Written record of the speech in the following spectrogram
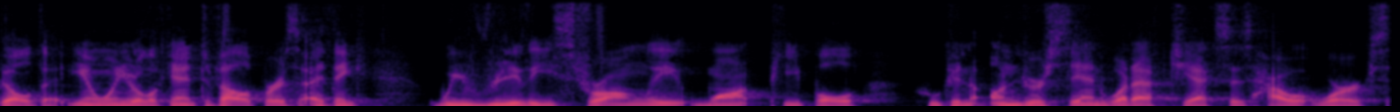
build it. You know, when you're looking at developers, I think we really strongly want people who can understand what FTX is, how it works,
